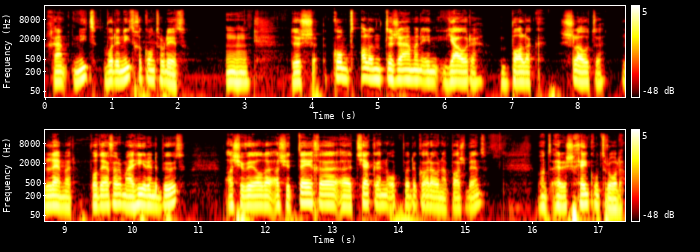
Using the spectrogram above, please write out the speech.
gaan niet, worden niet gecontroleerd. Mm. Dus komt allen tezamen in Jouren, Balk, Sloten, Lemmer, whatever, maar hier in de buurt. Als je, wil, als je tegen uh, checken op de coronapas bent. Want er is geen controle.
